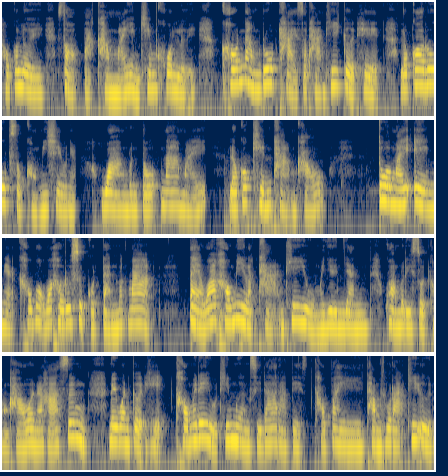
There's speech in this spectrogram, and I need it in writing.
เขาก็เลยสอบปากคำไม้อย่างเข้มข้นเลย เขานำรูปถ่ายสถานที่เกิดเหตุ แล้วก็รูปศพของมิเชลเนี่ยวางบนโต๊ะหน้าไม้ แล้วก็เค้นถามเขา ตัวไม้เองเนี่ยเขาบอกว่าเขารู้สึกกดดันมากๆ แต่ว่าเขามีหลักฐานที่อยู่มายืนยันความบริสุทธิ์ของเขาอะนะคะ ซึ่งในวันเกิดเหตุเขาไม่ได้อยู่ที่เมืองซีดาราปิสเขาไปทำธุระที่อื่น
